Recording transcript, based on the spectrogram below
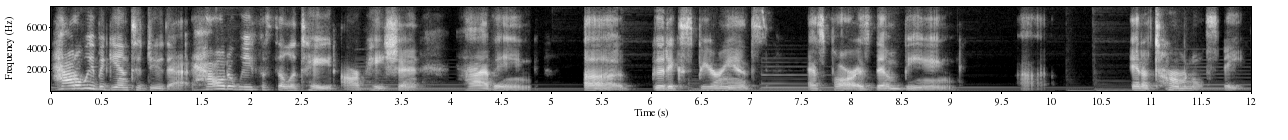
how do we begin to do that? How do we facilitate our patient having a good experience as far as them being uh, in a terminal state?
